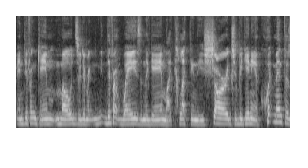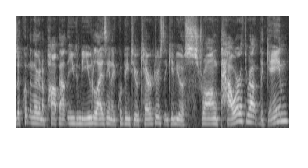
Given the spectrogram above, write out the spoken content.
in different game modes or different, different ways in the game, like collecting these shards, you're beginning gaining equipment. There's equipment that are going to pop out that you can be utilizing and equipping to your characters that give you a strong power throughout the game.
